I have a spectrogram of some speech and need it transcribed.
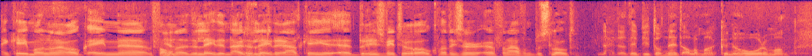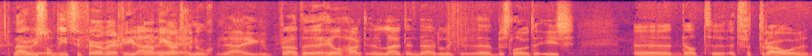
En ken je Molenaar ook, een uh, van ja. de leden uit de ledenraad? Ken je, uh, er is witte rook. Wat is er uh, vanavond besloten? Nou, dat heb je toch net allemaal kunnen horen, man. Nou, die stond iets te ver weg. Je ja, praat niet hard genoeg. Ja, ik praat heel hard, luid en duidelijk. besloten is dat het vertrouwen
